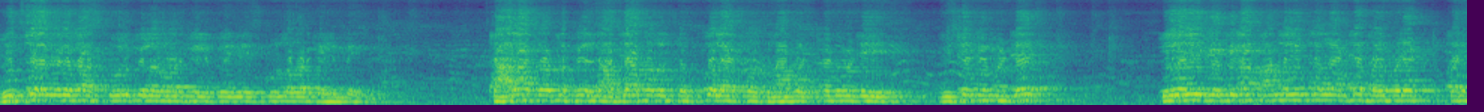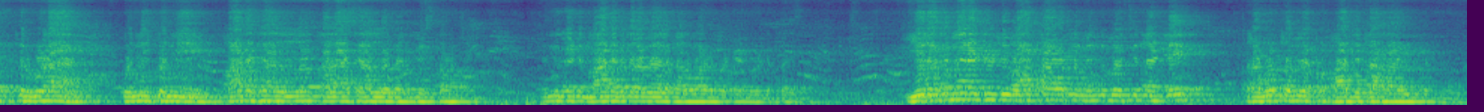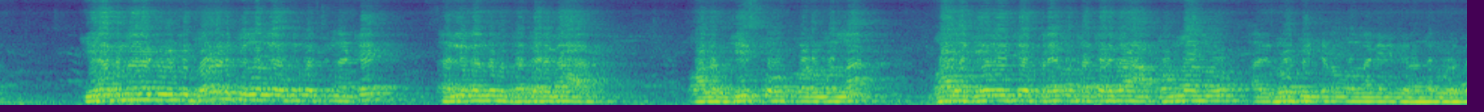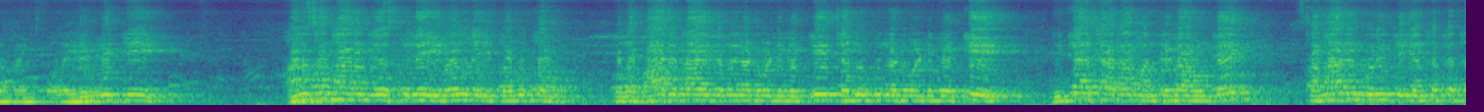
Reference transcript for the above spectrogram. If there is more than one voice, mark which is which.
Speaker 1: విచ్చలవిడిగా స్కూల్ పిల్లల వరకు వెళ్ళిపోయింది స్కూళ్ళ వరకు వెళ్ళిపోయింది. చాలా చోట్ల పిల్లలు అధ్యాపకులు చెప్పుకోలేకపోవచ్చు నాకు వచ్చినటువంటి విషయం ఏమంటే పిల్లల్ని గట్టిగా మందలించాలంటే భయపడే పరిస్థితులు కూడా కొన్ని కొన్ని పాఠశాలల్లో కళాశాలలో కనిపిస్తూ ఉంటాయి ఎందుకంటే మాదక ద్రవ్యాలకు అలవాటు పడేటువంటి పరిస్థితి. ఈ రకమైనటువంటి వాతావరణం ఎందుకు వచ్చిందంటే ప్రభుత్వం యొక్క బాధ్యత రాహిత్యం వల్ల ఈ రకమైనటువంటి ధోరణి పిల్లల్లో ఎందుకు వచ్చిందంటే తల్లిదండ్రులు దగ్గరగా వాళ్ళని తీసుకోకపోవడం వల్ల వాళ్ళకి ఏదైతే ప్రేమ దగ్గరగా పొందాలో అది లోపించడం వల్ల అనేది మీరు అందరూ కూడా గమనించుకోవాలి. ఈ అనుసంధానం చేస్తూనే ఈ రోజున ఈ ప్రభుత్వం ఒక బాధ్యతాయుతమైనటువంటి వ్యక్తి చదువుకున్నటువంటి వ్యక్తి విద్యాశాఖ మంత్రిగా ఉంటే సమాజం గురించి ఎంత పెద్ద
